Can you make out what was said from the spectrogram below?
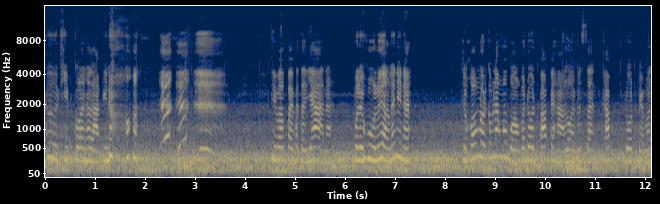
คือคลิปก่อนหลาพี่น้องที่ว่าไปพัทยานะบริหูเรื่องแล้วนี่นะเจ้าของรถกำลังมาบอกว่าโดนปั๊บไปหาลอยมาสั่นครับ รถแบบว่า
